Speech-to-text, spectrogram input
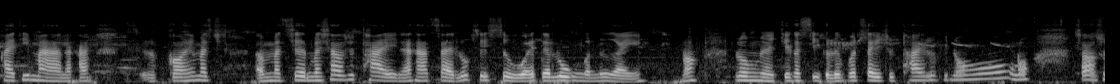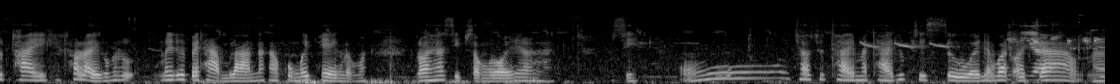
ใครที่มานะคะขอให้มา เอ่อมาเชิญมาเช่าชุดไทยนะคะ ใส่รูปสวยๆแต่ลุงก็เหนื่อยเนาะลุงเหนื่อยเจกสีก็เลยว่าใส่ชุดไทยแล้วพี่น้องเนาะเช่าชุดไทยเท่าไหร่ก็ไม่รู้ไม่ได้ไปถามร้านนะคะ คงไม่แพงหรอกมั้งร้อยห้าสิบสองร้อยเนี่ยค่ะดูสิโอ้ยชาวชุดไทยมาถ่ายรูปสวยๆในวัดอเจ้านะ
